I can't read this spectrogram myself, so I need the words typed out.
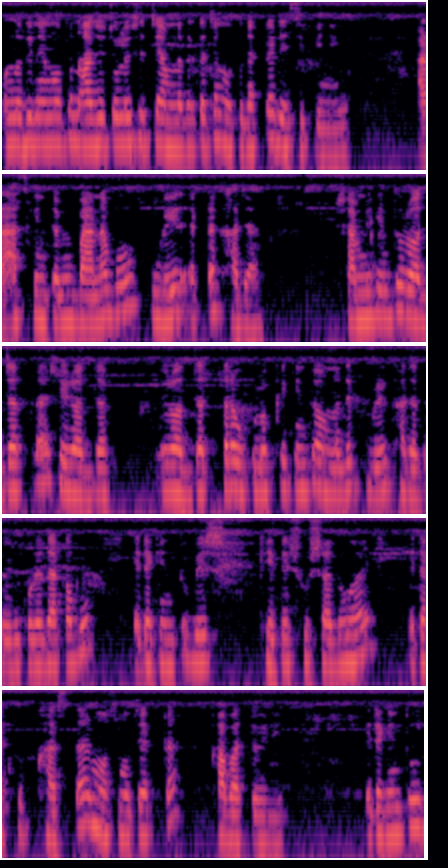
অন্য দিনের মতন আজও চলে এসেছি আপনাদের কাছে নতুন একটা রেসিপি নিয়ে। আর আজ কিন্তু আমি বানাবো পুরের একটা খাজা। সামনে কিন্তু রথযাত্রা, সেই রথযাত্রা রথযাত্রা উপলক্ষে কিন্তু আপনাদের পুরের খাজা তৈরি করে দেখাবো। এটা কিন্তু বেশ খেতে সুস্বাদু হয়। এটা খুব খাস্তা আর মচমচে একটা খাবার তৈরি। এটা কিন্তু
